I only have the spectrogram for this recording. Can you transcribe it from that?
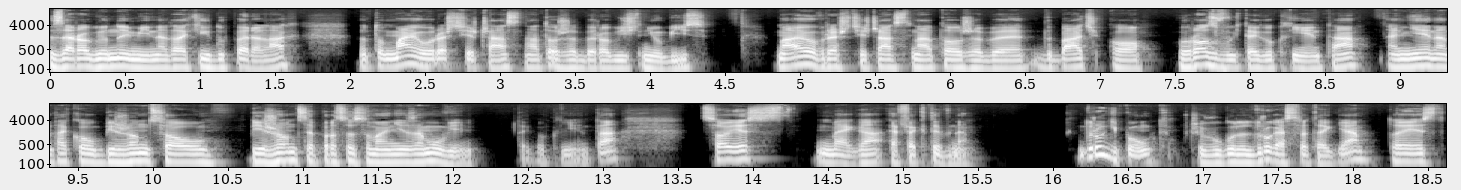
zarobionymi na takich duperelach, no to mają wreszcie czas na to, żeby robić newbies, mają wreszcie czas na to, żeby dbać o rozwój tego klienta, a nie na taką bieżącą, bieżące procesowanie zamówień tego klienta, co jest mega efektywne. Drugi punkt, czy w ogóle druga strategia, to jest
